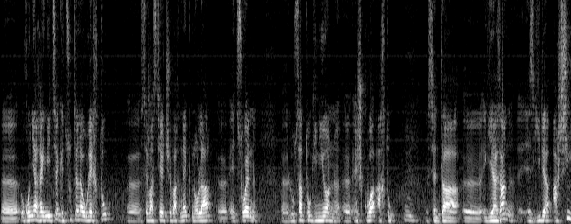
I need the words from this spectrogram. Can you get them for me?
Uh, Urruña gainitzek ez zutela ulertu uh, Sebastia Etxebarnek nola uh, ez zuen uh, luzatu ginion uh, eskua hartu. Mm. Zenta uh, egia egan ez gira hasi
